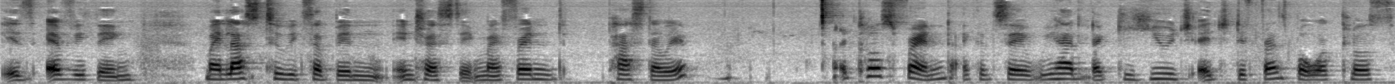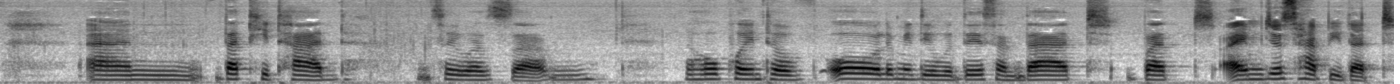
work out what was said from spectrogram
is everything? My last two weeks have been interesting. My friend passed away. A close friend, I could say. We had like a huge age difference, but we're close and that hit hard. And so it was um, the whole point of, oh, let me deal with this and that. But I'm just happy that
